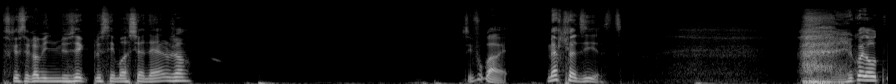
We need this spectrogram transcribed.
Parce que c'est comme une musique plus émotionnelle, genre. C'est fou pareil. Mercredi. Il y a quoi d'autre?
